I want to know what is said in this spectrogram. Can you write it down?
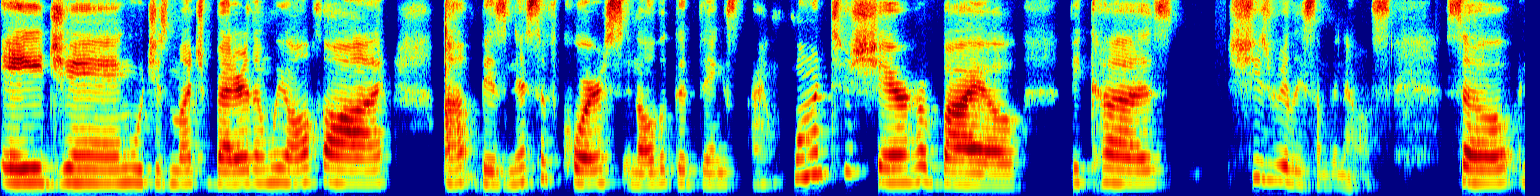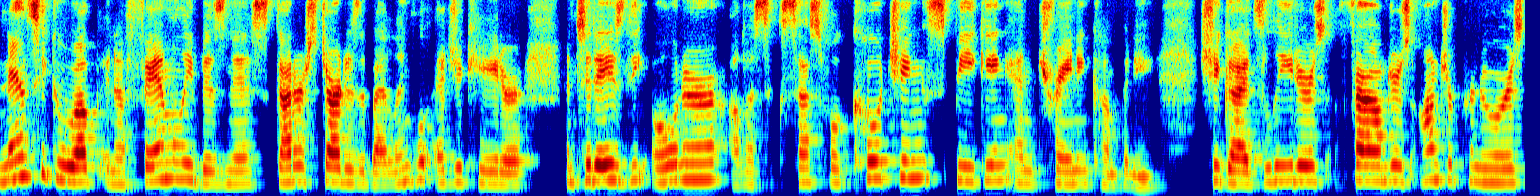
aging, which is much better than we all thought, uh, business, of course, and all the good things. I want to share her bio because she's really something else. So, Nancy grew up in a family business, got her start as a bilingual educator, and today is the owner of a successful coaching, speaking, and training company. She guides leaders, founders, entrepreneurs,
